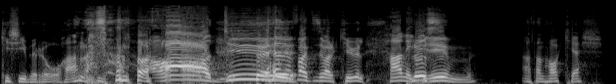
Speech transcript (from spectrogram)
Kishibe Rohan alltså. Ah Det hade du! faktiskt varit kul. Han är Plus- grym! Att han har cash.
